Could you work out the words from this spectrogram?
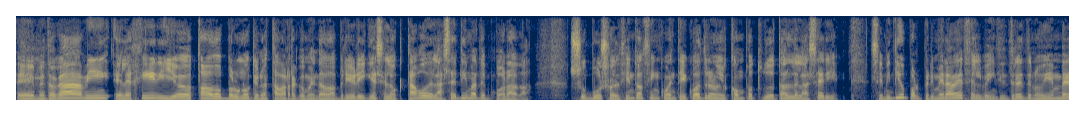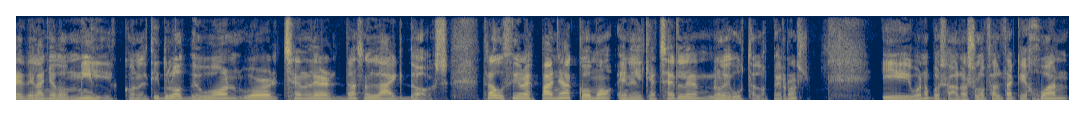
eh, me tocaba a mí elegir y yo he optado por uno que no estaba recomendado a priori, que es el octavo de la séptima temporada. Supuso el 154 en el cómputo total de la serie. Se emitió por primera vez el 23 de noviembre del año 2000 con el título The One Where Chandler Doesn't Like Dogs, traducido en España como En el que a Chandler no le gustan los perros. Y bueno, pues ahora solo falta que Juan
